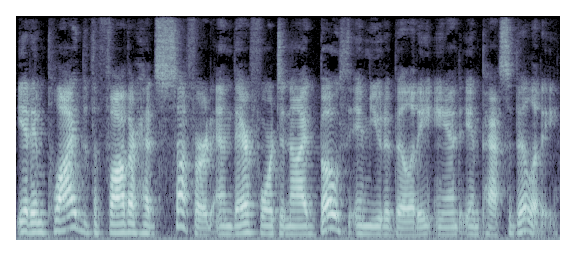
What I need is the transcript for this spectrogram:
It implied that the Father had suffered and therefore denied both immutability and impassibility.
